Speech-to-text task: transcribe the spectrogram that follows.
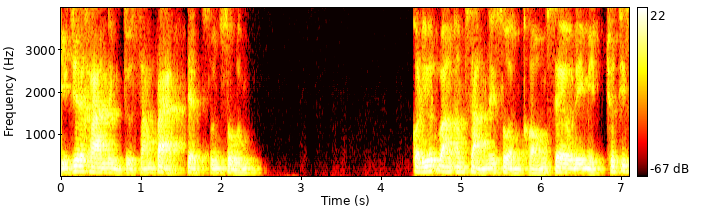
อยู่ที่ราคา 1.38700 กลยุทธ์วางคำสั่งในส่วนของเซลล์ลิมิตชุดที่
